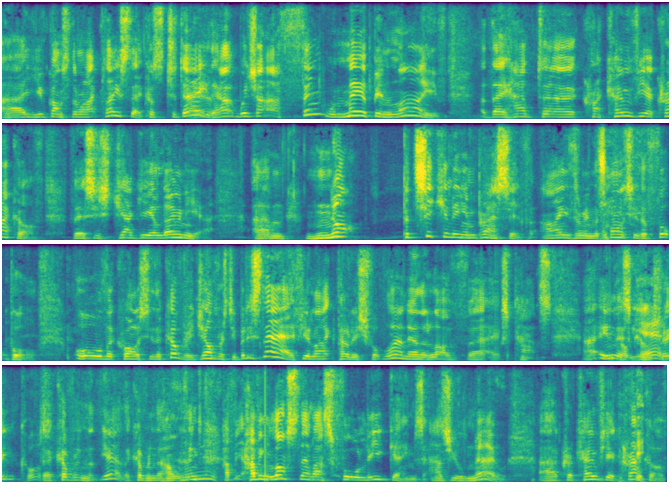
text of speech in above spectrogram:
uh, you've gone to the right place there. Because today, they are- which I think may have been live, they had uh, Cracovia Krakow versus Jagiellonia. Um, not particularly impressive either in the quality of the football or the quality of the coverage, obviously. But it's there if you like Polish football. I know there are a lot of uh, expats uh, in this Oh, yeah, country. of course. They're covering, the, yeah, they're covering the whole thing. Having, having lost their last four league games, as you'll know, uh, Cracovia Krakow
